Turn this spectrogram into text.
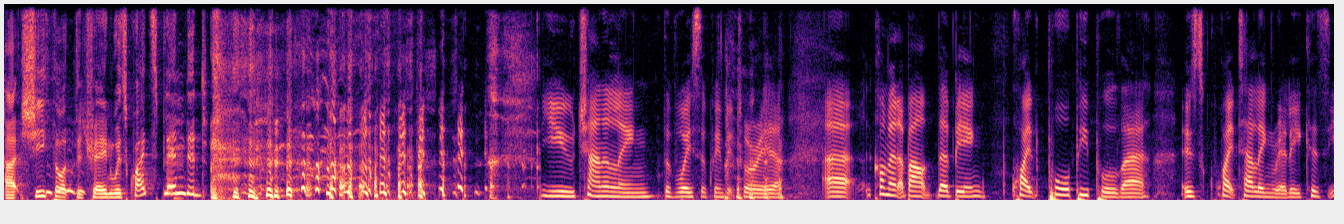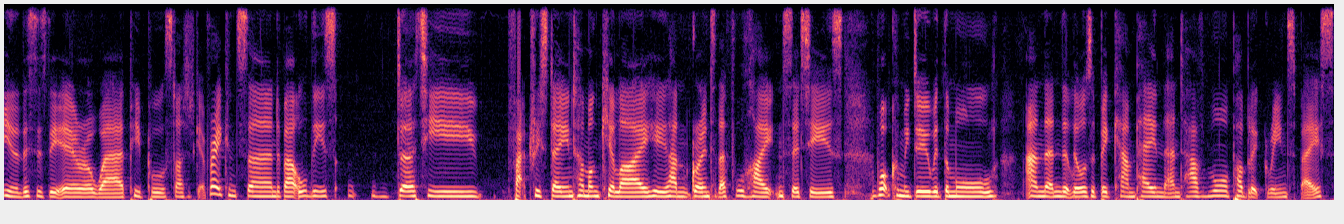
Uh, she thought the train was quite splendid. you channeling the voice of Queen Victoria. uh, comment about there being quite poor people there is quite telling, really, because you know this is the era where people started to get very concerned about all these dirty. Factory stained homunculi who hadn't grown to their full height in cities. What can we do with them all? And then there was a big campaign then to have more public green space.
